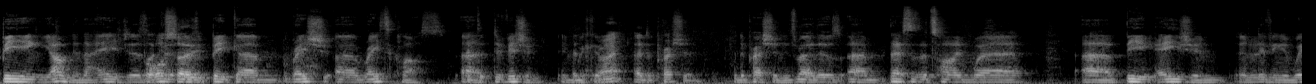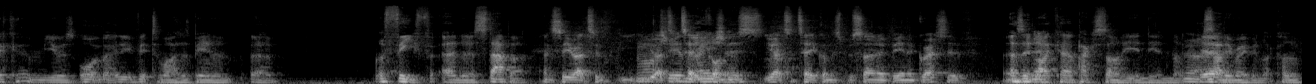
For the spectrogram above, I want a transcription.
being young in that age. There's But like also- a, there's a big um, race uh, race class uh, d- division in Wycombe Right? A depression. and depression as well. There was um, this is a time where uh, being Asian and living in Wycombe, you was automatically victimised as being a, uh, a thief and a stabber. And so you had to you, Well, you had to take on this you had to take on this persona of being aggressive. And As in, yeah. like uh, Pakistani, Indian, like Yeah. Saudi Arabian, like kind of.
